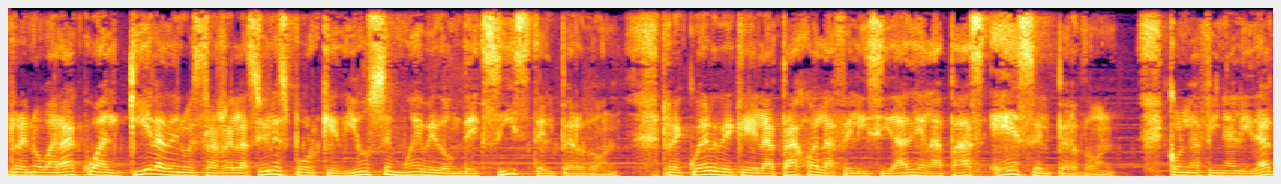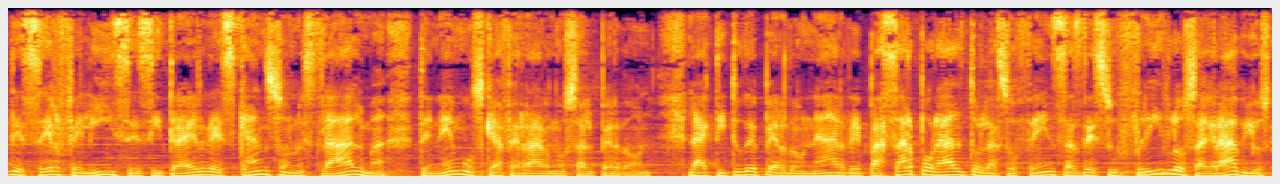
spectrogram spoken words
renovará cualquiera de nuestras relaciones porque Dios se mueve donde existe el perdón. Recuerde que el atajo a la felicidad y a la paz es el perdón. Con la finalidad de ser felices y traer descanso a nuestra alma, tenemos que aferrarnos al perdón. La actitud de perdonar, de pasar por alto las ofensas, de sufrir los agravios,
